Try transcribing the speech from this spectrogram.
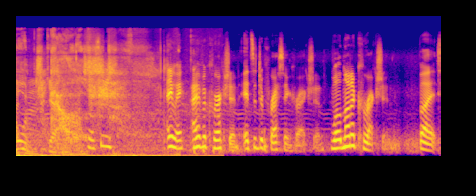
Jesse. Anyway, I have a correction. It's a depressing correction. Well, not a correction, but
